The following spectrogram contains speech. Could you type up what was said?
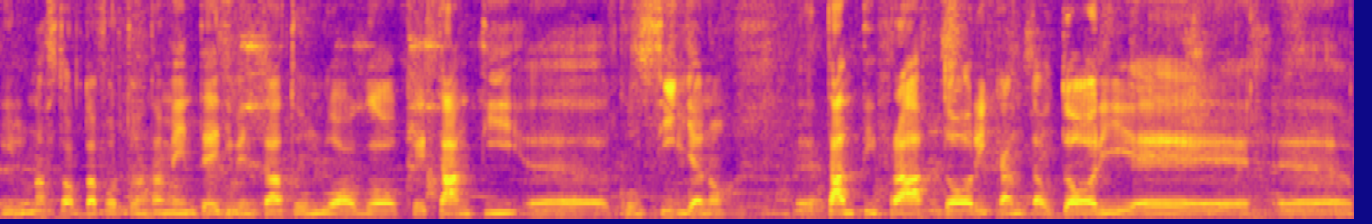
Il Luna Storta fortunatamente è diventato un luogo che tanti eh, consigliano eh, tanti fra attori, cantautori e eh,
